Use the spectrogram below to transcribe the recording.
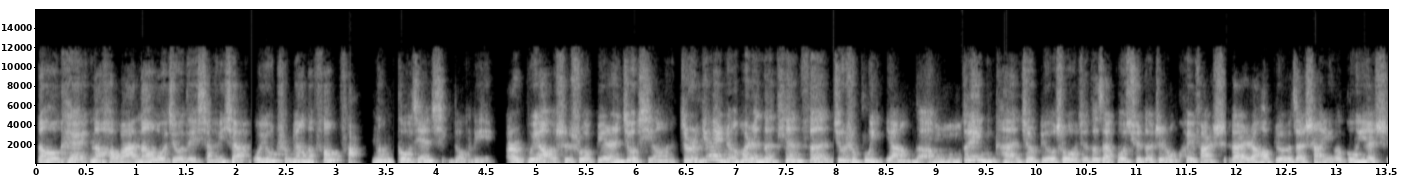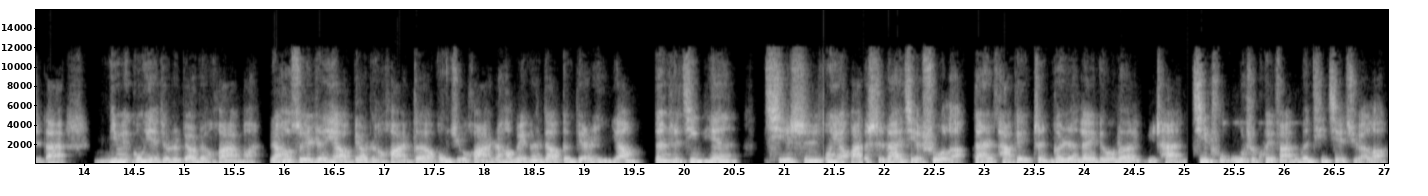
那 OK，那好吧，那我就得想一想，我用什么样的方法能构建行动力，而不要是说别人就行，就是因为人和人的天分就是不一样的。嗯所以你看，就比如说，我觉得在过去的这种匮乏时代，然后比如在上一个工业时代，因为工业就是标准化嘛，然后所以人也要标准化，都要工具化，然后每个人都要跟别人一样。但是今天其实工业化的时代结束了，但是它给整个人类留了遗产，基础物质匮乏的问题解决了。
